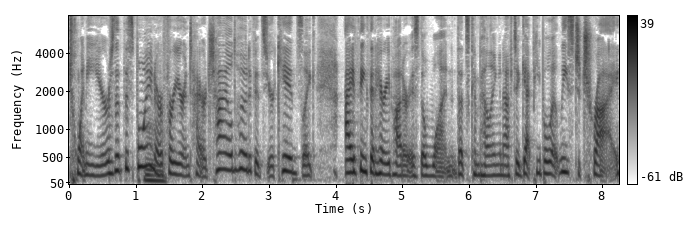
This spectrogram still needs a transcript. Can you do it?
20 years at this point? Mm. or for your entire childhood if it's your kids? Like i think that harry potter is the one that's compelling enough to get people at least to try.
